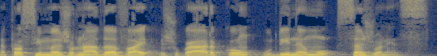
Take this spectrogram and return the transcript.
Na próxima jornada vai jogar com o Dinamo Sanjoanense.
